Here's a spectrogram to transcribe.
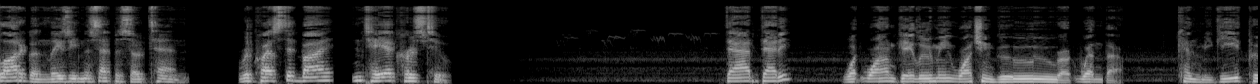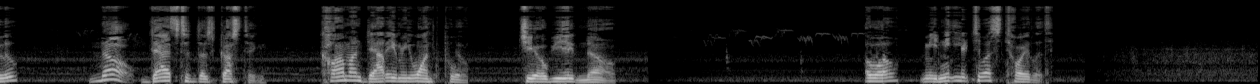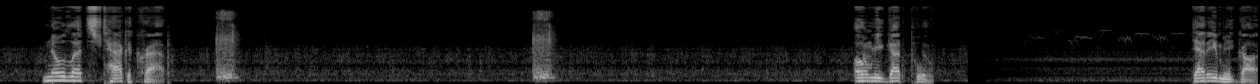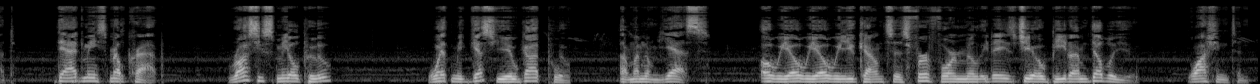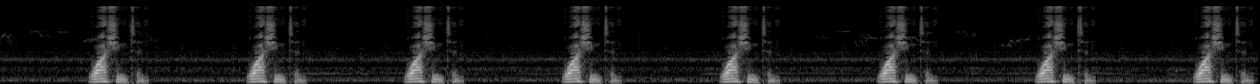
Plotagon Laziness Episode 10. Requested by Ntea 2. Dad Daddy, What wan galumi watching goo at wenda? can me eat poo? No, that's too disgusting. Come on daddy me want poo. Gob oh no. Oh oh, me need to us toilet. No let's tack a crap. Oh me got poo. Daddy me got. Dad me smell crap. Rossi smell poo? Let me guess you got poo. Um um um yes. Owie owie owie you counts as for 4 millidays GOPMW. Washington. Washington. Washington. Washington. Washington. Washington. Washington. Washington. Washington.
